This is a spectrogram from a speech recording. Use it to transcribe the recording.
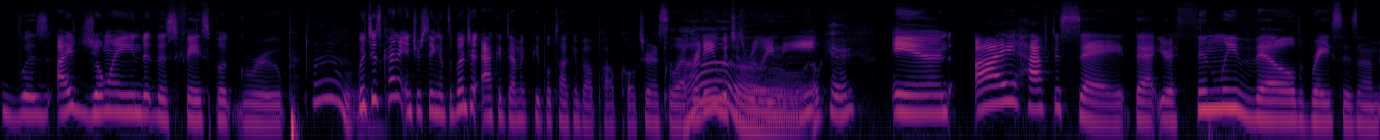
was I joined this Facebook group, Oh. which is kind of interesting. It's a bunch of academic people talking about pop culture and celebrity, which is really Oh, neat. Okay. And I have to say that your thinly veiled racism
